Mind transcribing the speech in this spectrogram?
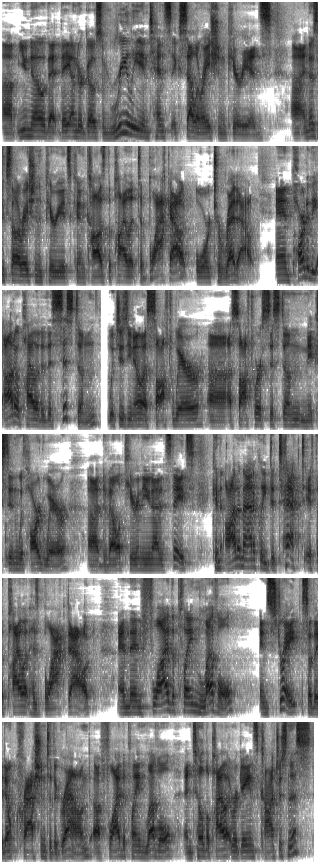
um, you know that they undergo some really intense acceleration periods. Uh, and those acceleration periods can cause the pilot to black out or to red out. And part of the autopilot of this system, which is, you know, a software, uh, a software system mixed in with hardware, uh, developed here in the United States, can automatically detect if the pilot has blacked out and then fly the plane level and straight so they don't crash into the ground, uh, fly the plane level until the pilot regains consciousness,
